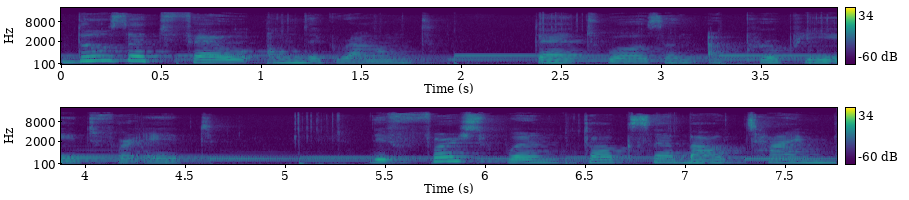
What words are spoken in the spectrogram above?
Those that fell on the ground that wasn't appropriate for it. The first one talks about time,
